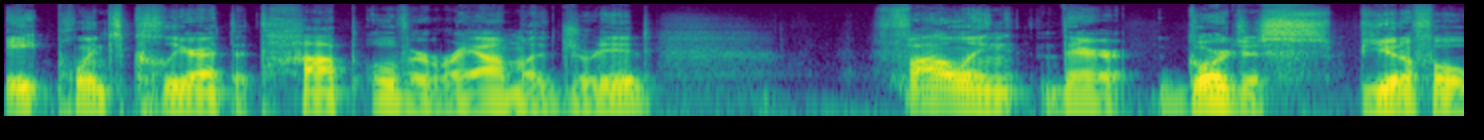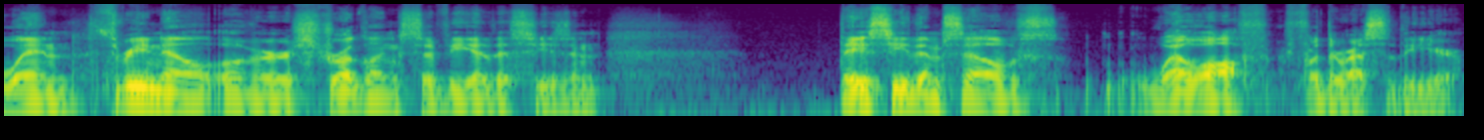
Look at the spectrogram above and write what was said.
eight points clear at the top over Real Madrid. Following their gorgeous, beautiful win 3 0 over struggling Sevilla this season, they see themselves well off for the rest of the year.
